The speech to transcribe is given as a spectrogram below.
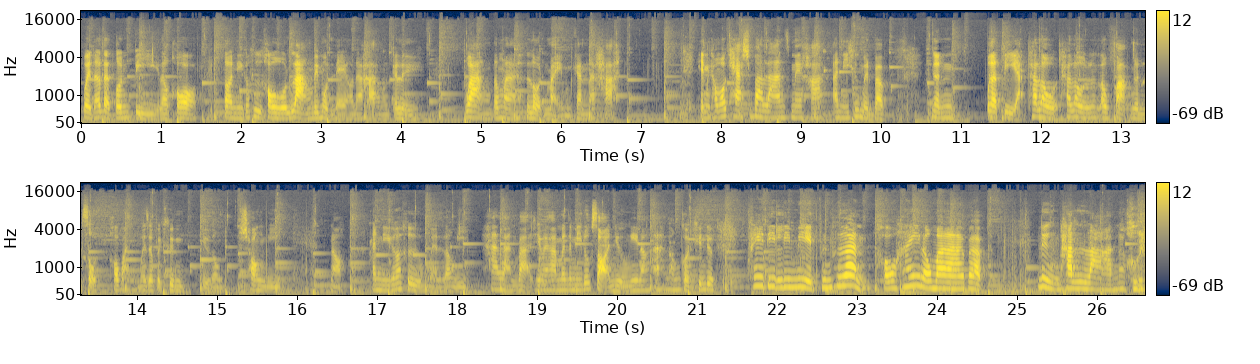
ไว้ตั้งแต่ต้นปี แล้วก็ตอนนี้ก็คือเขาล้างไปหมดแล้วนะคะ มันก็เลยว่างต้องมาโหลดใหม่เหมือนกันนะคะ เห็นคำว่า cash balance ไหมคะ อันนี้คือเหมือนแบบเงินปกติอะถ้าเราถ้าเราเราฝากเงินสดเข้าไปมันจะไปขึ้นอยู่ตรงช่องนี้ เนาะอันนี้ก็คือเหมือนเรามี 5 ล้านบาทใช่ไหมคะ มันจะมีลูกศรอยู่ตรงนี้เนาะอะลองกดขึ้นดูเครดิตลิมิตเพื่อนๆเขาให้เรามาแบบ 1,000 ล้านนะคุณ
